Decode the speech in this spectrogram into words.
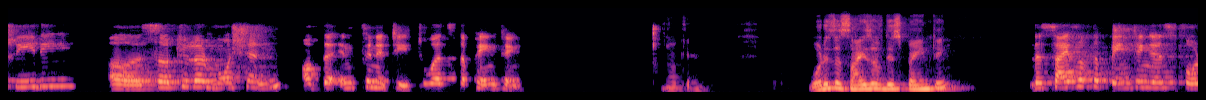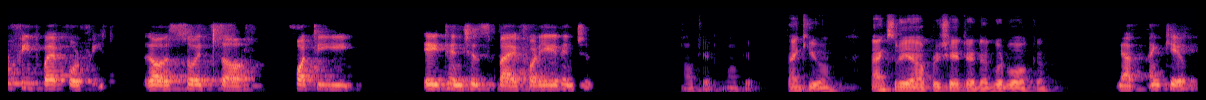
3D uh, circular motion of the infinity towards the painting. Okay. What is the size of this painting? The size of the painting is four feet by four feet. Uh, so it's uh, 48 inches by 48 inches. Okay, okay. Thank you. Thanks, Ria. Appreciate it. Good work. Yeah, thank you.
